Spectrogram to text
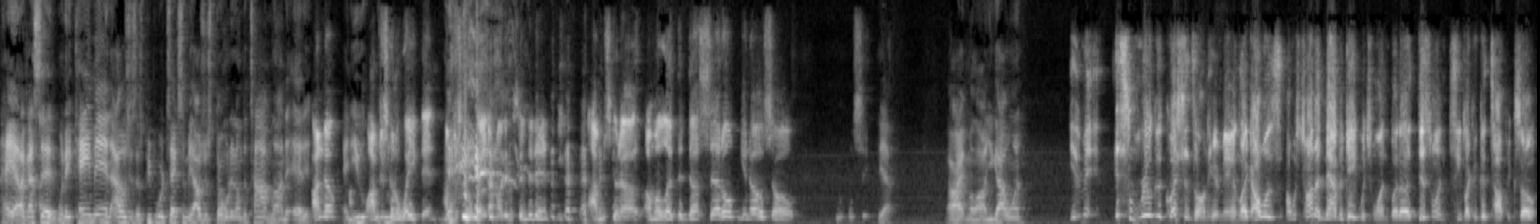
Hey, like I said, when it came in, I was just as people were texting me, I was just throwing it on the timeline to edit. I know. And you- I'm just gonna wait then. I'm just gonna wait. I'm not gonna send it in. I'm just gonna. I'm gonna let the dust settle. You know. So we'll see. Yeah. All right, Milan, you got one? Yeah, man, it's some real good questions on here, man. Like I was, I was trying to navigate which one, but uh, this one seems like a good topic. So,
